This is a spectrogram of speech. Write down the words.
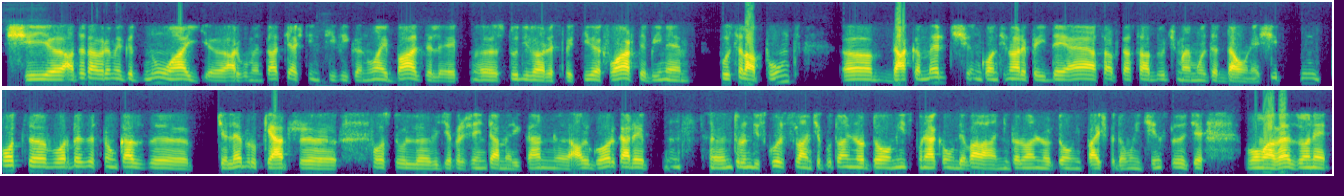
Și uh, atâta vreme cât nu ai uh, argumentația științifică, nu ai bazele uh, studiilor respective foarte bine puse la punct, dacă mergi în continuare pe ideea aia, s-ar putea să aduci mai multe daune. Și mm, pot să vorbesc despre un caz celebru chiar uh, fostul vicepreședinte american uh, Al Gore, care uh, într-un discurs la începutul anilor 2000 spunea că undeva la nivelul anilor 2014-2015 vom avea zone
